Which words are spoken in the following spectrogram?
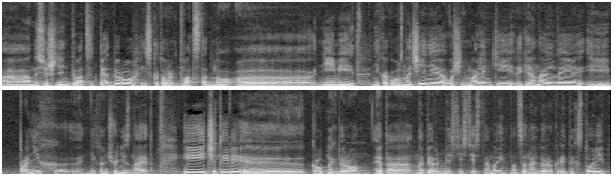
а, на сегодняшний день 25 бюро, из которых 21 э, не имеет никакого значения, очень маленькие, региональные, и про них э, никто ничего не знает. И четыре э, крупных бюро. Это на первом месте, естественно, мы, Национальное бюро кредитных историй.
